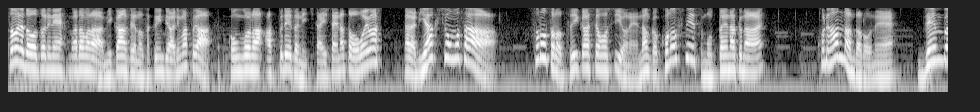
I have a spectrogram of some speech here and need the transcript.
集まれどうぞにねまだまだ未完成の作品ではありますが今後のアップデートに期待したいなと思います。だかリアクションもさそろそろ追加してほしいよね。なんかこのスペースもったいなくない？これ何なんだろうね。全部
